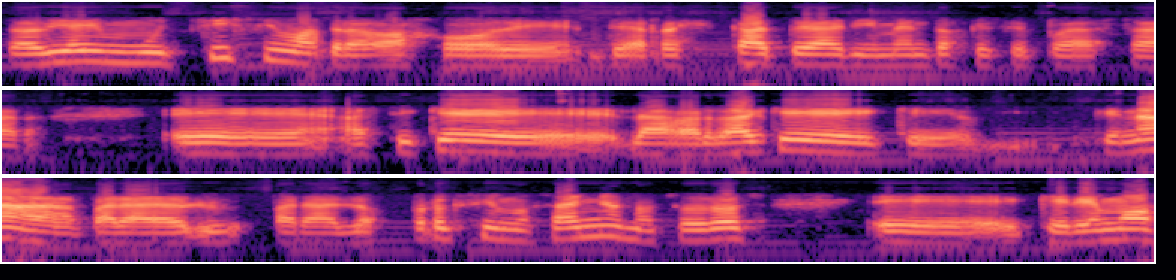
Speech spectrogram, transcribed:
todavía hay muchísimo trabajo de, de rescate de alimentos que se puede hacer. Eh, así que la verdad que, que, que nada, para, para los próximos años nosotros eh, queremos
